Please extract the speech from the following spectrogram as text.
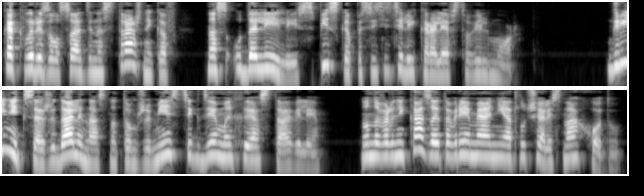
Как выразился один из стражников, нас удалили из списка посетителей королевства Вельмор. Гриниксы ожидали нас на том же месте, где мы их и оставили. Но наверняка за это время они отлучались на охоту.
